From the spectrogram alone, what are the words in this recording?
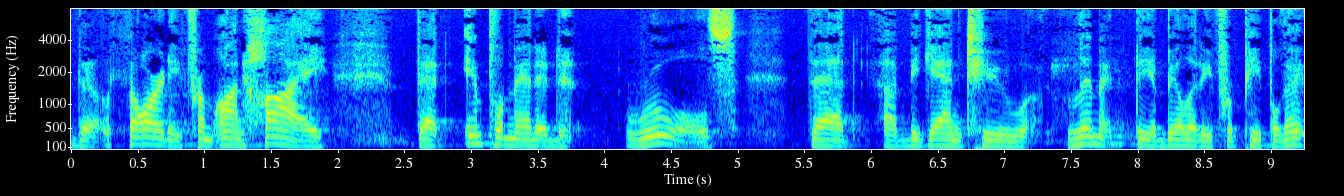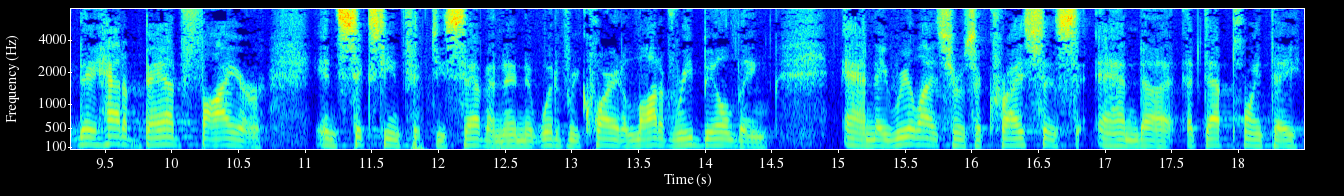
the authority from on high, that implemented rules that uh, began to limit the ability for people. They, they, had a bad fire in 1657, and it would have required a lot of rebuilding. And they realized there was a crisis, and uh, at that point they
